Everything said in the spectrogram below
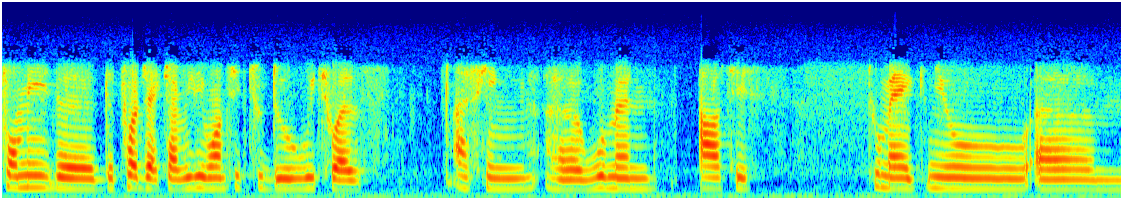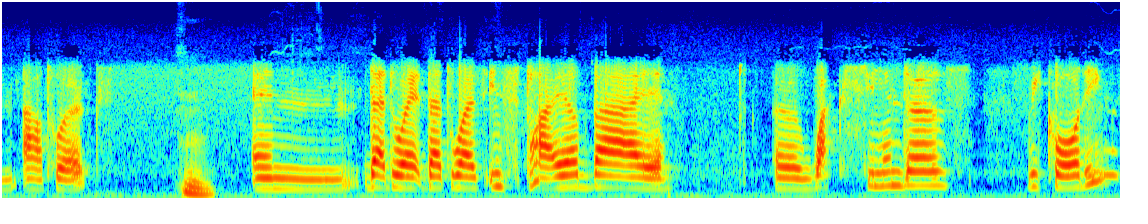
for me the the project I really wanted to do, which was asking uh, women artists to make new um, artworks, and that way that was inspired by uh, wax cylinders recordings.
